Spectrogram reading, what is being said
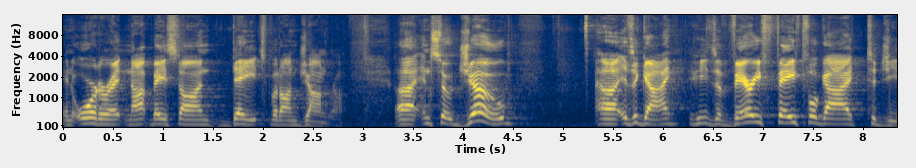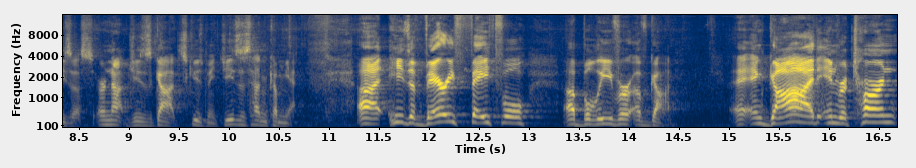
and order it not based on dates, but on genre. Uh, and so Job uh, is a guy, he's a very faithful guy to Jesus, or not Jesus, God, excuse me. Jesus hadn't come yet. Uh, he's a very faithful a believer of God. And God, in return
